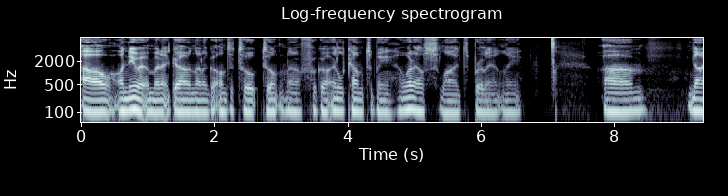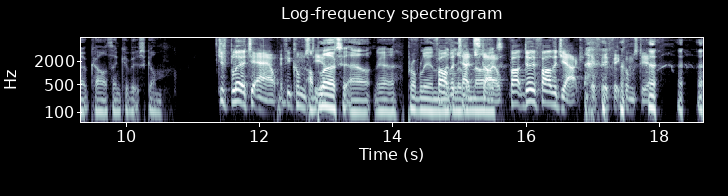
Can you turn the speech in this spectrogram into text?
oh, I knew it a minute ago, and then I got onto talk talk. Now I forgot. It'll come to me. What else slides brilliantly? Um, no, can't think of it. It's gone. Just blurt it out if it comes I'll to you. blurt it out. Yeah, probably in Father the middle Ted of the night. style. Fa- Do Father Jack if, if it comes to you.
